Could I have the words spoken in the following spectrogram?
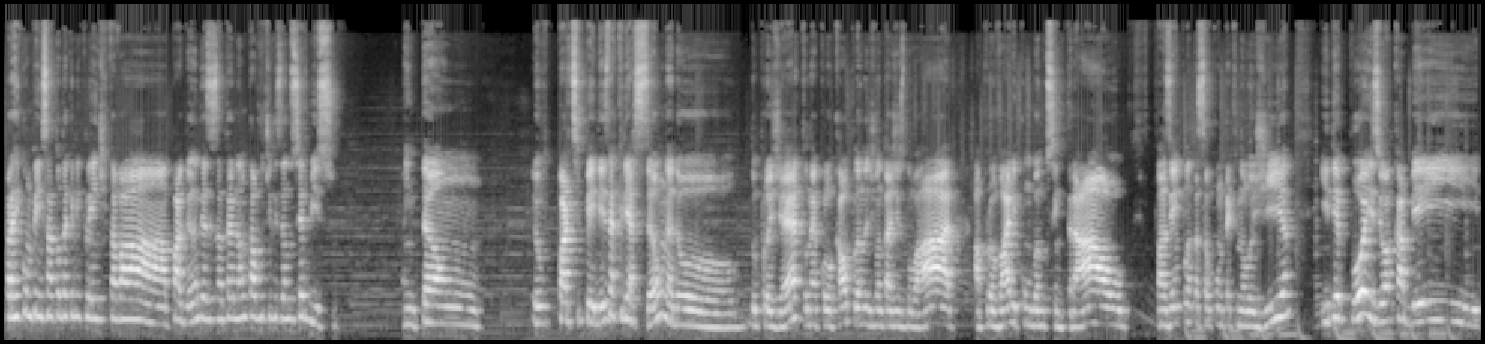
para recompensar todo aquele cliente que estava pagando e às vezes até não estava utilizando o serviço. Então eu participei desde a criação né, do, do projeto, né, colocar o plano de vantagens no ar, aprovar ele com o Banco Central, fazer a implantação com tecnologia e depois eu acabei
